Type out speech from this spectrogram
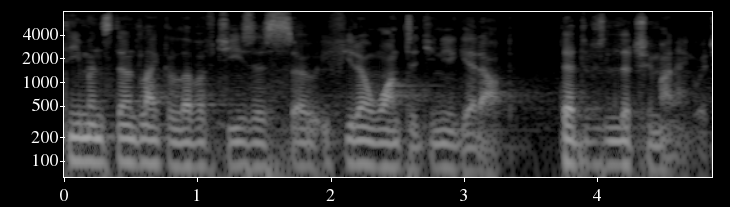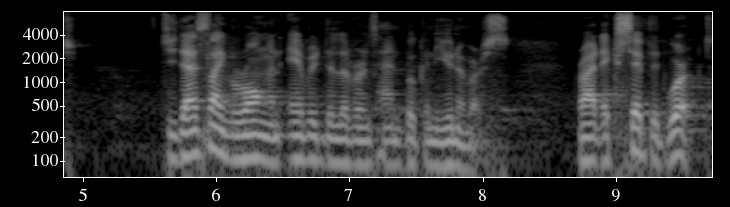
Demons don't like the love of Jesus, so if you don't want it, you need to get out. That was literally my language. See, that's like wrong in every deliverance handbook in the universe, right? Except it worked.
